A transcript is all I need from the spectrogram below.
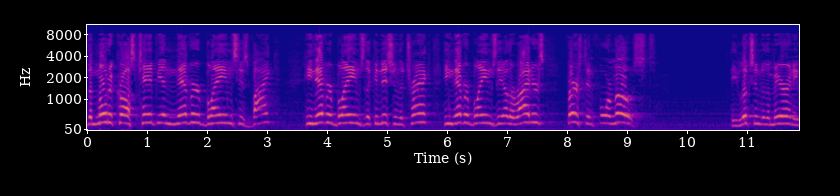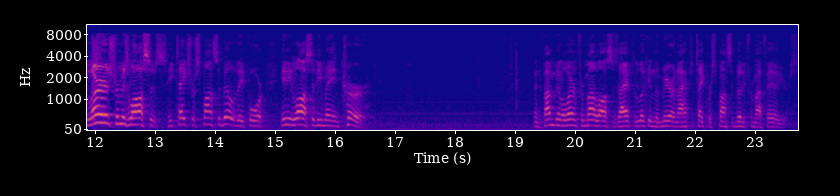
The motocross champion never blames his bike. He never blames the condition of the track. He never blames the other riders. First and foremost, he looks into the mirror and he learns from his losses. He takes responsibility for any loss that he may incur. And if I'm going to learn from my losses, I have to look in the mirror and I have to take responsibility for my failures.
